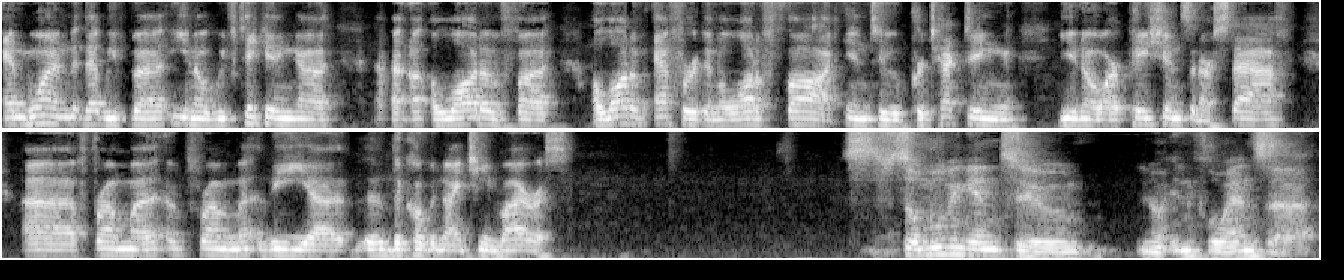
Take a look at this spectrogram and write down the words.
and one that we've, uh, you know, we've taken uh, a, a, lot of uh, a lot of effort and a lot of thought into protecting, you know, our patients and our staff uh, from uh, from the the COVID nineteen virus. So moving into you know, influenza,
